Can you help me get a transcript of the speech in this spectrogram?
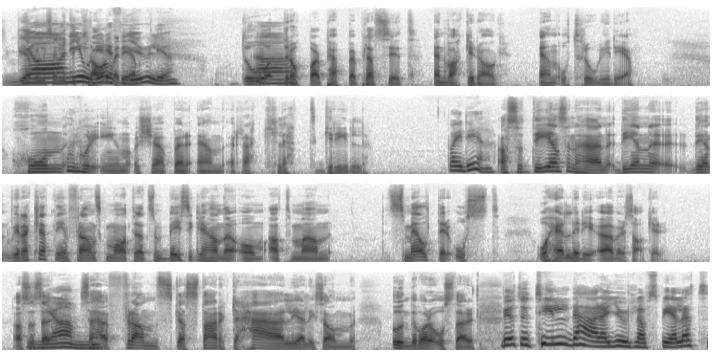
vi var ja, liksom ni lite gjorde det för det. jul ju. Då droppar Peppe plötsligt, en vacker dag, en otrolig idé. Hon går in och köper en raclettegrill. Vad är det? Alltså det är en sån här, det är en, det är en, raclette är en fransk maträtt som basically handlar om att man smälter ost och häller det över saker. Alltså så här, så här franska, starka, härliga, liksom underbara ostar. Vet du, till det här julklappsspelet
